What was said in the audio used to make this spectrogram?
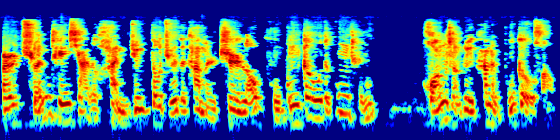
而全天下的汉军都觉得他们是劳苦功高的功臣，皇上对他们不够好，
